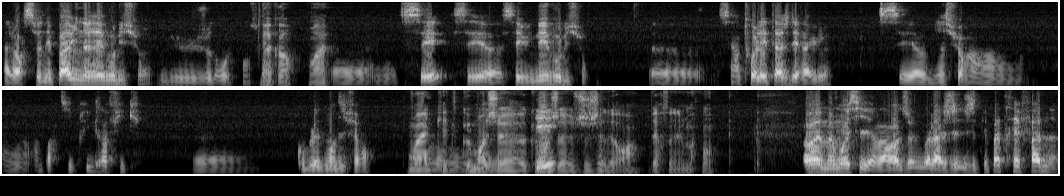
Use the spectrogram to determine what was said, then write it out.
alors, ce n'est pas une révolution du jeu de rôle, D'accord, ouais. Euh, c'est euh, une évolution. c'est un toilettage des règles. C'est bien sûr un, un, parti pris graphique complètement différent. Ouais, que, moi j'adore, hein, personnellement. Ah ouais, mais moi aussi. Alors voilà, j'étais pas très fan.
